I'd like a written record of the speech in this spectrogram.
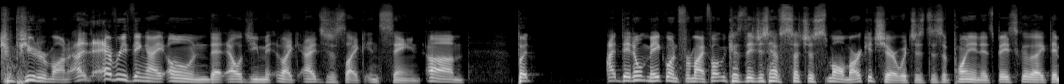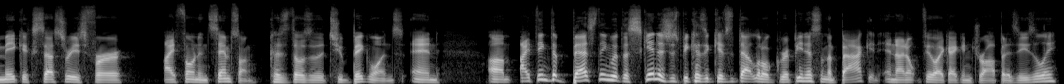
computer monitor, everything I own that LG like, it's just like insane. Um, but I, they don't make one for my phone because they just have such a small market share, which is disappointing. It's basically like they make accessories for iPhone and Samsung because those are the two big ones. And um, I think the best thing with the skin is just because it gives it that little grippiness on the back, and, and I don't feel like I can drop it as easily.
